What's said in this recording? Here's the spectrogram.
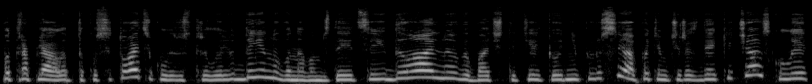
потрапляли в таку ситуацію, коли зустріли людину, вона вам здається ідеальною, ви бачите тільки одні плюси, а потім через деякий час, коли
